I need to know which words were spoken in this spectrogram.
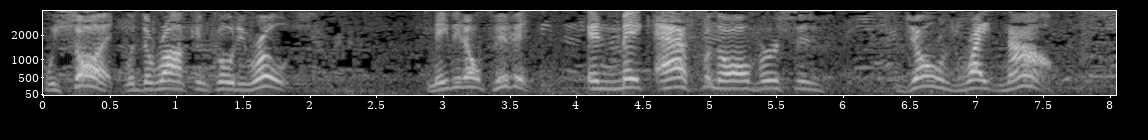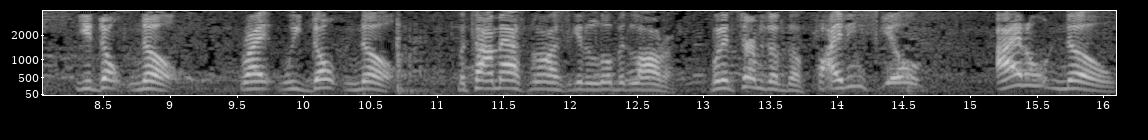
We saw it with The Rock and Cody Rhodes. Maybe they'll pivot and make Aspinall versus Jones right now. You don't know, right? We don't know. But Tom Aspinall has to get a little bit louder. But in terms of the fighting skill, I don't know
